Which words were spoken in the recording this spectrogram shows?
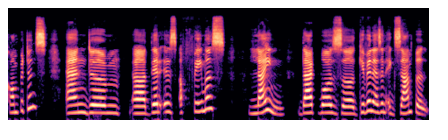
competence. And um, uh, there is a famous line that was uh, given as an example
